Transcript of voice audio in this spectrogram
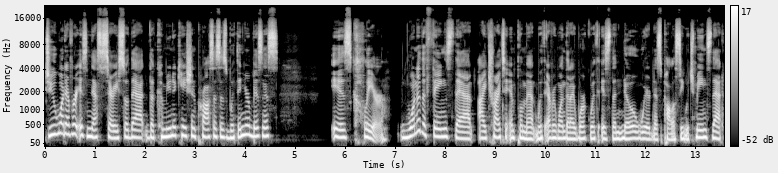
do whatever is necessary so that the communication processes within your business is clear one of the things that I try to implement with everyone that I work with is the no weirdness policy, which means that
